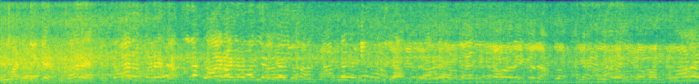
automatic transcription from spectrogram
പോലീസ് തീരുമാനമെടുക്കും പോലീസ്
